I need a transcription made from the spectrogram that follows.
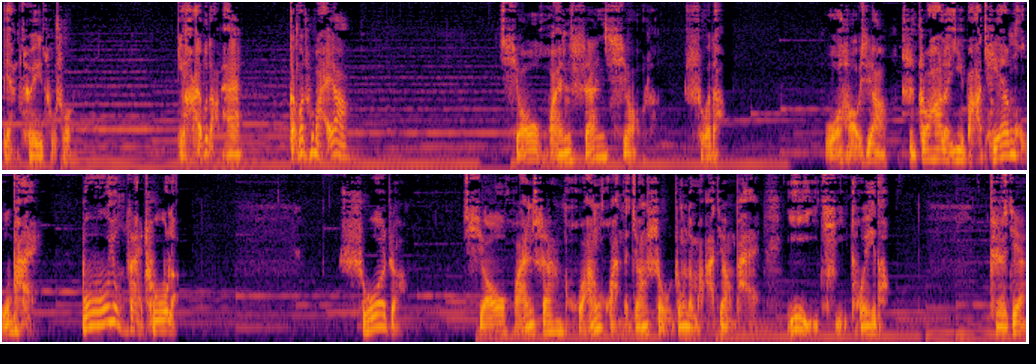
便催促说：“你还不打牌？”赶快出牌呀！萧环山笑了，说道：“我好像是抓了一把天胡牌，不用再出了。”说着，萧环山缓缓的将手中的麻将牌一起推倒。只见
